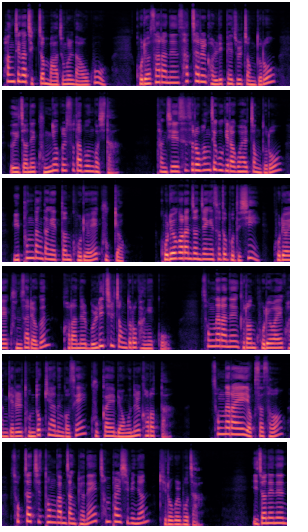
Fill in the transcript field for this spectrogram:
황제가 직접 마중을 나오고 고려사라는 사찰을 건립해 줄 정도로 의전에 국력을 쏟아부은 것이다. 당시 스스로 황제국이라고 할 정도로 위풍당당했던 고려의 국격. 고려거란 전쟁에서도 보듯이 고려의 군사력은 거란을 물리칠 정도로 강했고 송나라는 그런 고려와의 관계를 돈독히 하는 것에 국가의 명운을 걸었다. 송나라의 역사서 속자치 통감장편의 1082년 기록을 보자. 이전에는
